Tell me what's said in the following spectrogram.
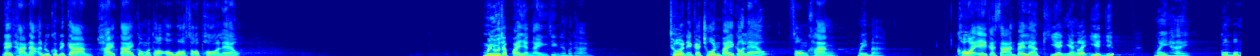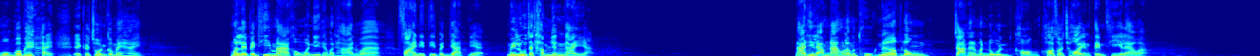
ในฐานะอนุกรรมการภายใต้กมทอวสอพแล้ว ไม่รู้จะไปยังไงจริงๆท่านประธาน เชิญเอกชนไปก็แล้วสองครั้งไม่มา ขอเอกสารไปแล้วเขียนอย่างละเอียดยิบไม่ให้กรมประมงก็ไม่ให้ เอกชนก็ไม่ให้ มันเลยเป็นที่มาของวันนี้ท่านประธานว่า ฝ่ายนิติบัญญัติเนี่ยไม่รู้จะทำยังไงอะหน้าที่และอำนาจของเรามันถูก nerf ลงจากรัฐธรรมนูญของคสช.อย่างเต็มที่แล้วอะ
